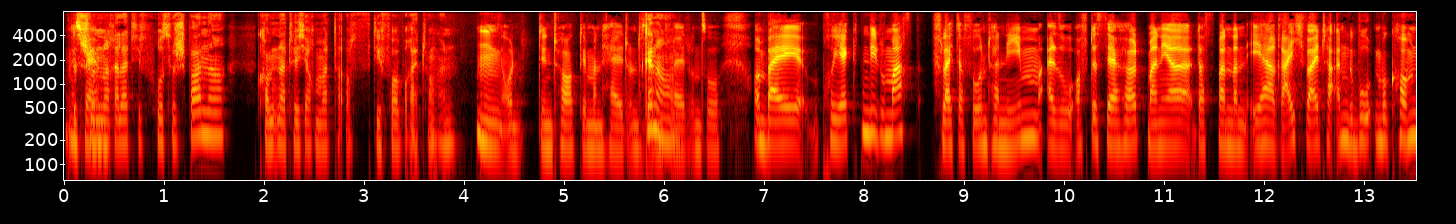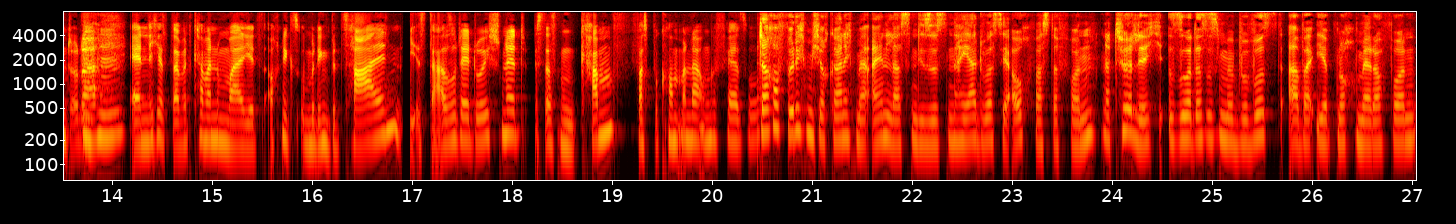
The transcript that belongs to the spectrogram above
okay. ist schon eine relativ große Spanne. Kommt natürlich auch immer auf die Vorbereitung an. Mm, und den Talk, den man hält und das genau. Umfeld und so. Und bei Projekten, die du machst, vielleicht auch für Unternehmen, also oft ist ja, hört man ja, dass man dann eher Reichweite angeboten bekommt oder mhm. ähnliches. Damit kann man nun mal jetzt auch nichts unbedingt bezahlen. Wie ist da so der Durchschnitt? Ist das ein Kampf? Was bekommt man da ungefähr so? Darauf würde ich mich auch gar nicht mehr einlassen. Dieses, naja, du hast ja auch was davon. Natürlich, so, das ist mir bewusst, aber ihr habt noch mehr davon.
